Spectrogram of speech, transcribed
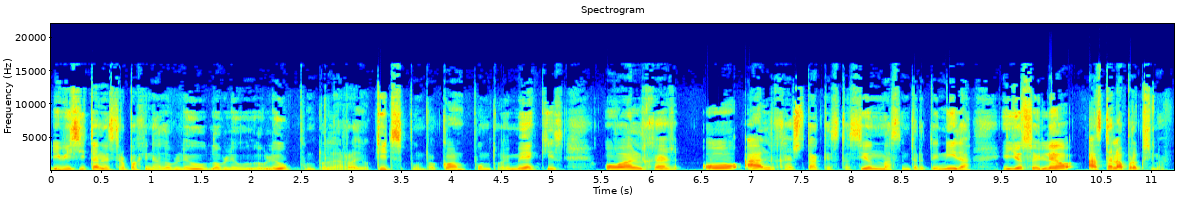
Y visita nuestra página www.laradiokids.com.mx o al, o al hashtag estación más entretenida. Y yo soy Leo. Hasta la próxima.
